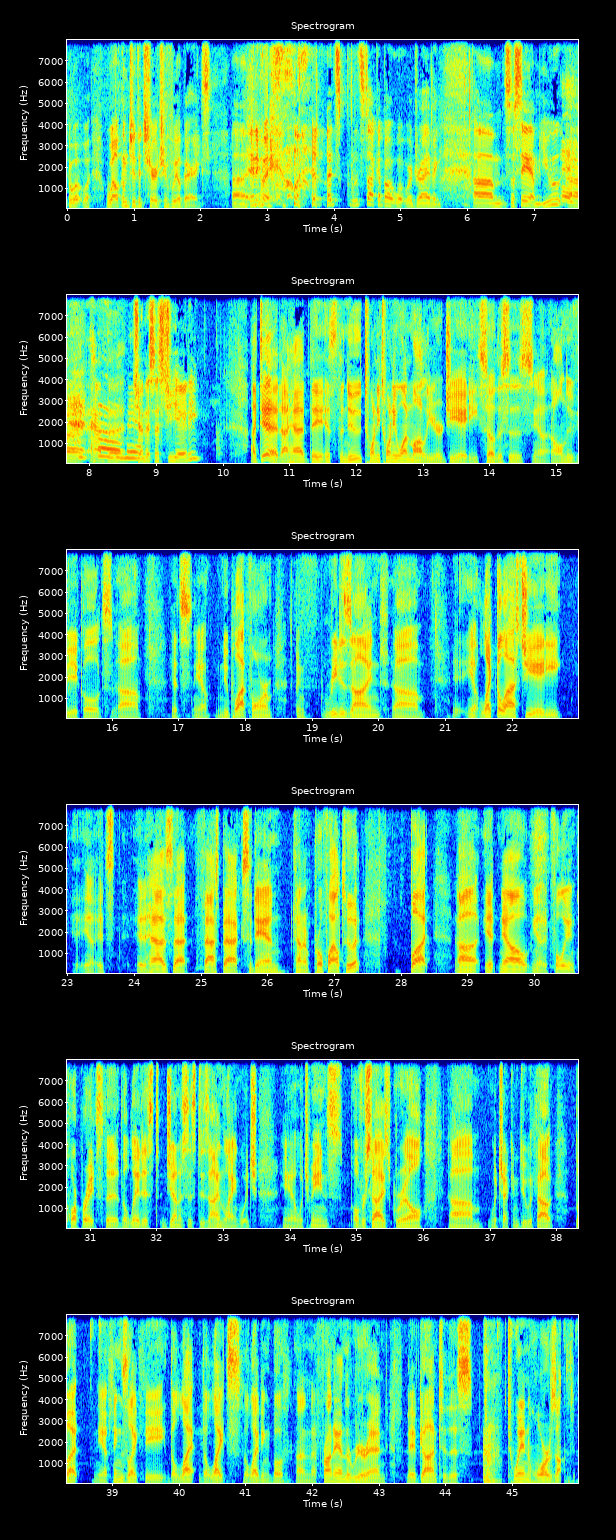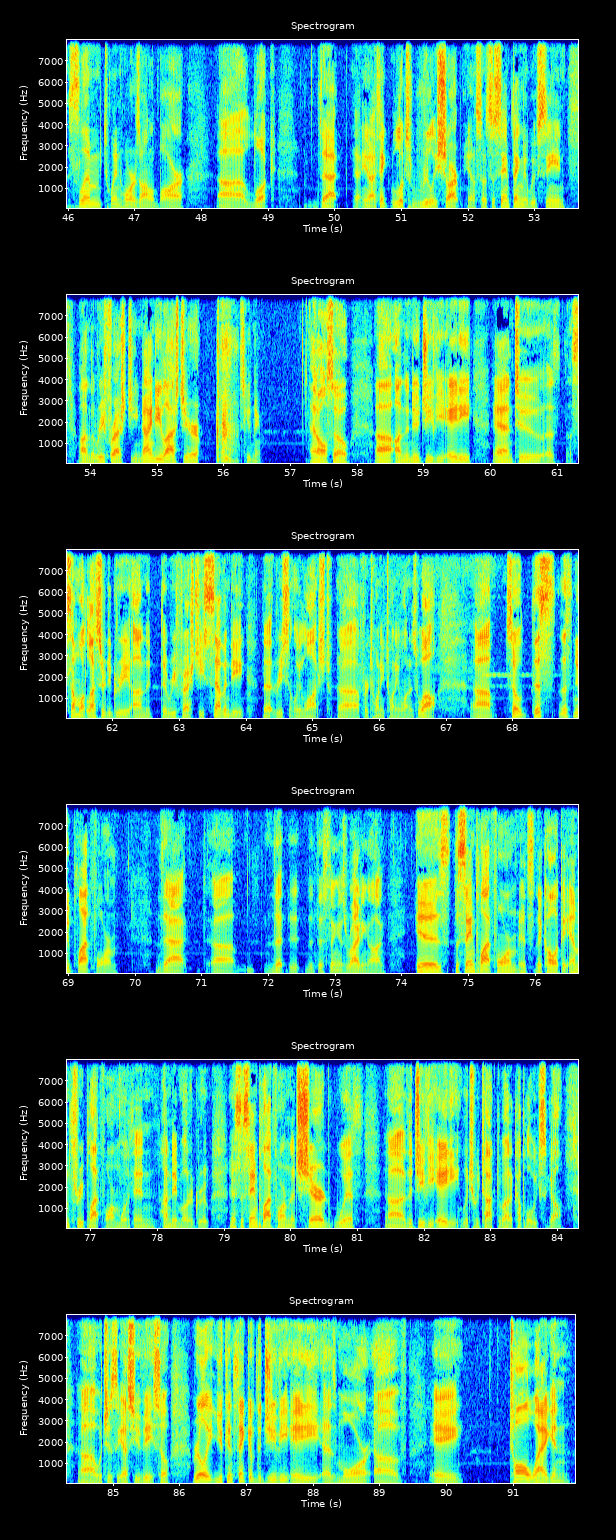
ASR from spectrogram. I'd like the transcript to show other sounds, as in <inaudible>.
know. <laughs> Welcome to the Church of Wheel Bearings. Uh, anyway, <laughs> let's let's talk about what we're driving. Um, so, Sam, you uh, have oh, the man. Genesis G80. I did. I had the it's the new 2021 model year G80. So this is you know an all new vehicle. It's um, it's you know new platform. It's been redesigned. Um, you know, like the last G80, you know, it's it has that fastback sedan kind of profile to it, but uh, it now you know it fully incorporates the the latest Genesis design language. You know, which means oversized grille, um, which I can do without, but you know things like the the light the lights the lighting both on the front and the rear end they've gone to this <clears throat> twin horizontal slim twin horizontal bar uh, look that you know I think looks really sharp you know so it's the same thing that we've seen on the refresh G90 last year <clears throat> excuse me and also uh, on the new GV80 and to a somewhat lesser degree on the, the refresh G70 that recently launched uh, for 2021 as well. Uh, so this this new platform that uh, that that this thing is riding on is the same platform. It's they call it the M3 platform within Hyundai Motor Group. It's the same platform that's shared with uh, the GV80, which we talked about a couple of weeks ago, uh, which is the SUV. So really, you can think of the GV80 as more of a tall wagon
